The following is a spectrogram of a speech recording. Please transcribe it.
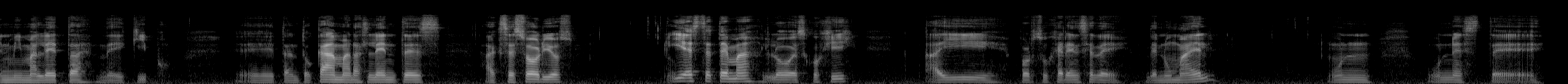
mi maleta de equipo. Eh, tanto cámaras, lentes, accesorios. Y este tema lo escogí ahí por sugerencia de Numael, un, un este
